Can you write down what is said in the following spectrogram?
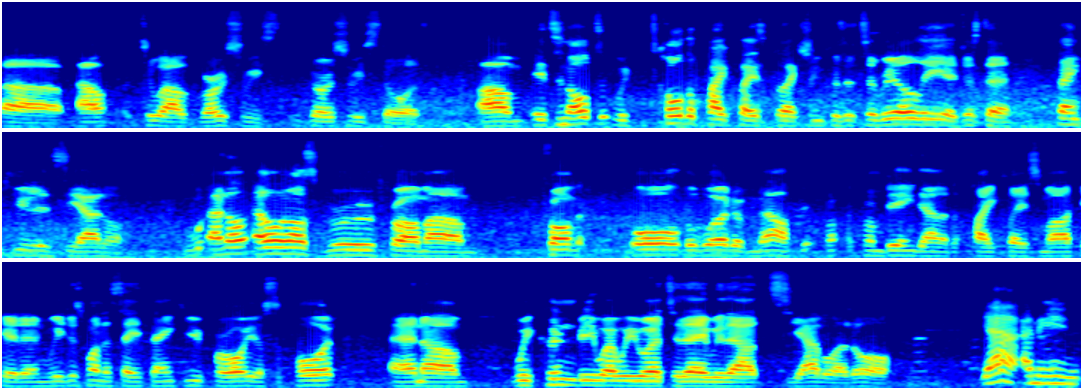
uh, our to our grocery grocery stores. Um, it's an ulti- it's called the Pike Place collection because it's a really uh, just a thank you to Seattle. And Ellenos grew from um, from all the word of mouth from being down at the Pike Place Market, and we just want to say thank you for all your support. And um, we couldn't be where we were today without Seattle at all. Yeah. I mean,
